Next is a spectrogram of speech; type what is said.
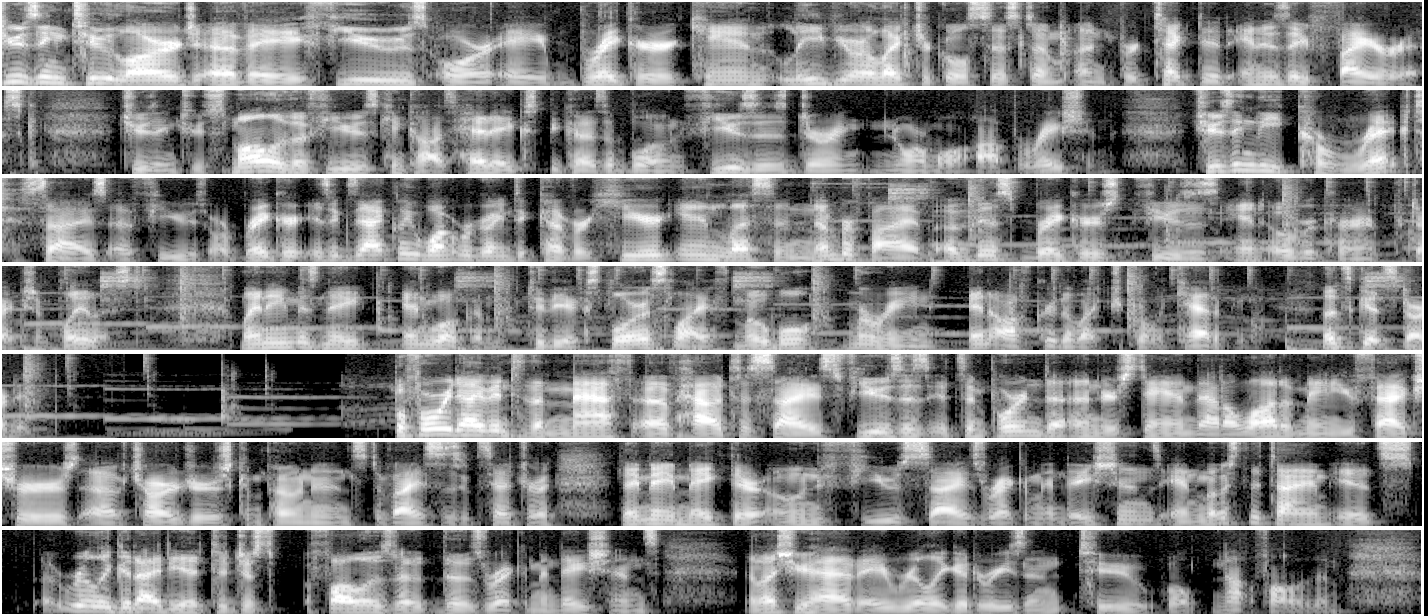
Choosing too large of a fuse or a breaker can leave your electrical system unprotected and is a fire risk. Choosing too small of a fuse can cause headaches because of blown fuses during normal operation. Choosing the correct size of fuse or breaker is exactly what we're going to cover here in lesson number five of this Breakers, Fuses, and Overcurrent Protection playlist. My name is Nate and welcome to the Explorist Life Mobile, Marine, and Off-Grid Electrical Academy. Let's get started. Before we dive into the math of how to size fuses, it's important to understand that a lot of manufacturers of chargers, components, devices, etc., they may make their own fuse size recommendations, and most of the time it's a really good idea to just follow those recommendations unless you have a really good reason to, well, not follow them.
